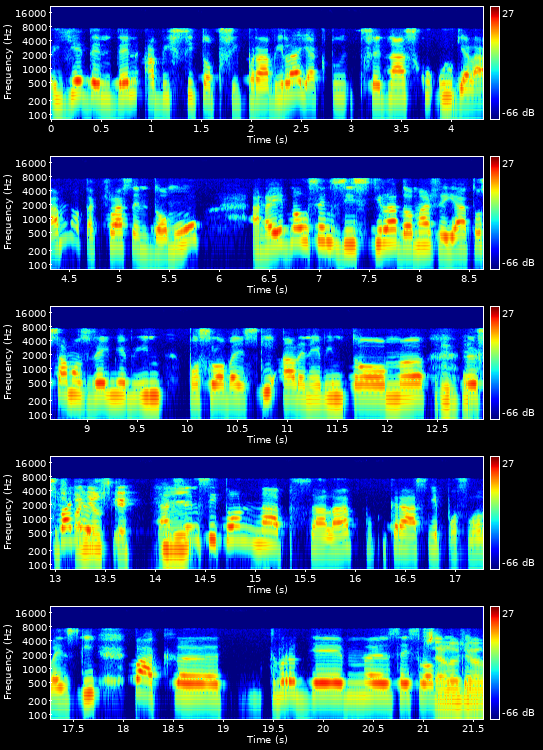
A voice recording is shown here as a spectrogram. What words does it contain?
jeden den, abych si to připravila, jak tu přednášku udělám. No tak šla jsem domů a najednou jsem zjistila doma, že já to samozřejmě vím po slovensky, ale nevím to mm, španělsky. španělsky. Tak hmm. jsem si to napsala krásně po slovensky, pak eh, tvrdě se slovníkem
